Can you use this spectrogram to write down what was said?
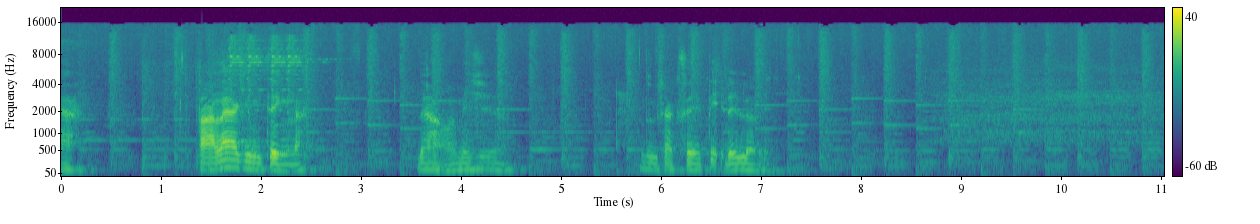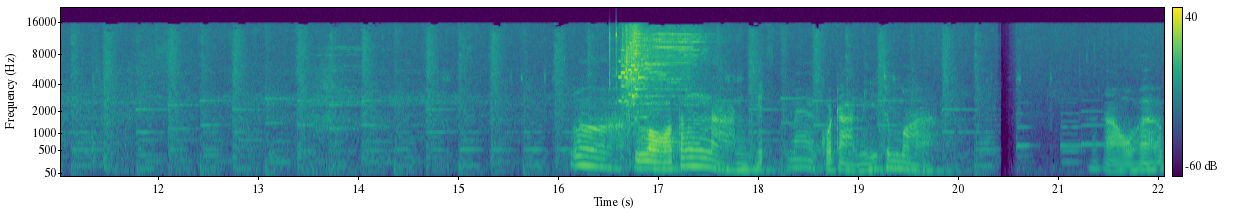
อะตาแรกจริงๆนะ เดี๋ยวหาว่าไม่เชื่อ ดูจากสถิติได้เลยเออรอตั้งนานย็ดแม่กว่าด่านนี้จะมา เอาครับ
